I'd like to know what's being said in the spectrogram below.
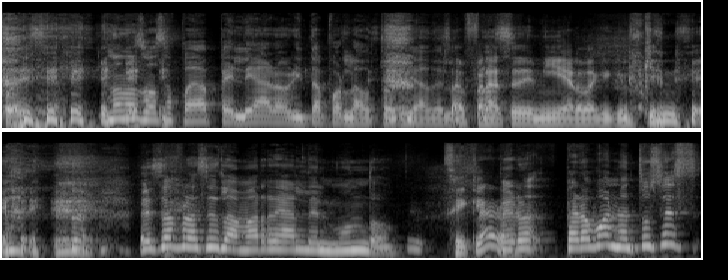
Puede ser. No nos vamos a poder pelear ahorita por la autoría de la, frase. de mierda que quién Esa frase es la más real del mundo. Sí, claro. Pero, pero bueno, entonces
